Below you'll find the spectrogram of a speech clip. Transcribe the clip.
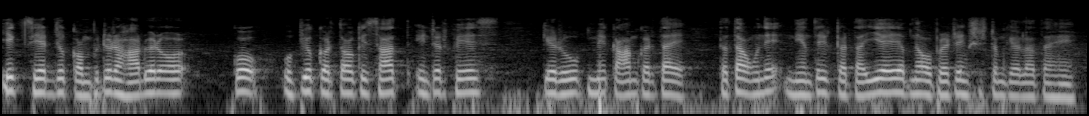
एक सेट जो कंप्यूटर हार्डवेयर और को उपयोगकर्ताओं के साथ इंटरफेस के रूप में काम करता है। तथा उन्हें नियंत्रित करता है। यह अपना ऑपरेटिंग सिस्टम कहलाता है।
